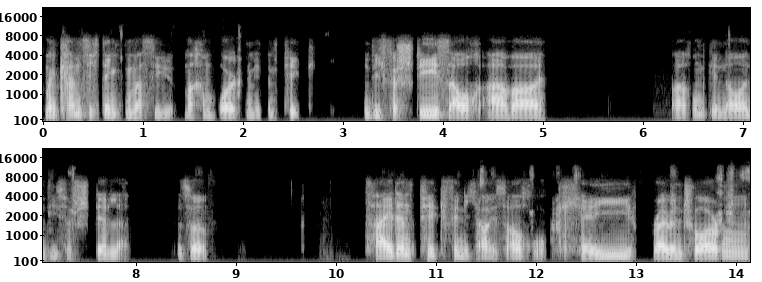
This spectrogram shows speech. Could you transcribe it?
man kann sich denken, was sie machen wollten mit dem Pick. Und ich verstehe es auch, aber warum genau an dieser Stelle? Also, Tight Pick finde ich auch, ist auch okay. Brevin Jordan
